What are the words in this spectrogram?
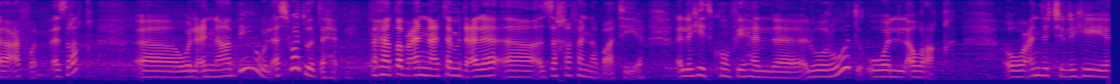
آه عفوا الأزرق آه والعنابي والأسود والذهبي. نحن طبعا نعتمد على آه الزخرفة النباتية اللي هي تكون فيها الورود والأوراق. وعندك اللي هي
